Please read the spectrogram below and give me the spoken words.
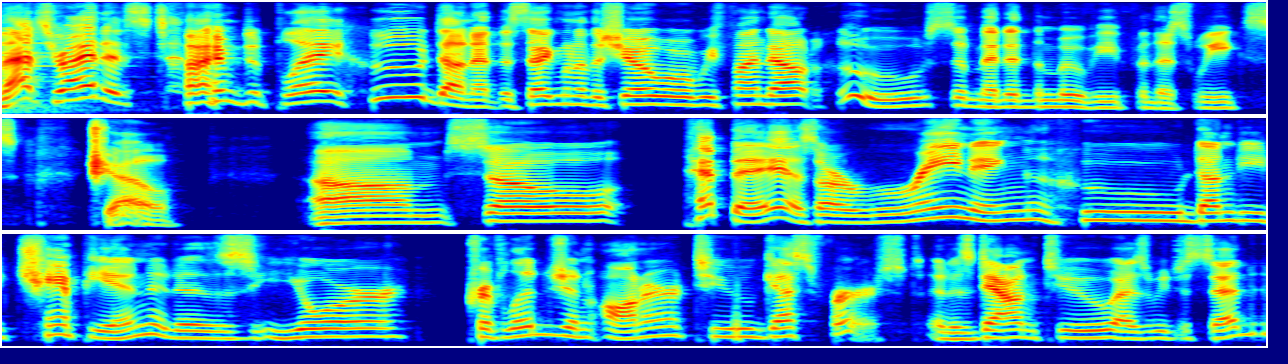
That's right. It's time to play Who Done It, the segment of the show where we find out who submitted the movie for this week's show. Um, so Pepe, as our reigning Who Dundee champion, it is your privilege and honor to guess first. It is down to, as we just said,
